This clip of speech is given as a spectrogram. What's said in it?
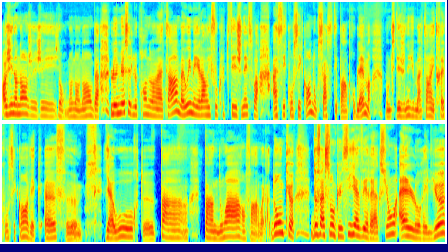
Alors j'ai dit non non, j'ai non non non non. Bah, le mieux c'est de le prendre demain matin. Bah oui, mais alors il faut que le petit déjeuner soit assez conséquent. Donc ça c'était pas un problème. Mon petit déjeuner du matin est très conséquent avec œufs, yaourt pain, pain noir, enfin voilà. Donc, de façon que s'il y avait réaction, elle aurait lieu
